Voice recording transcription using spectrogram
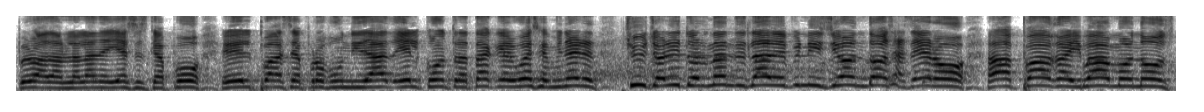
Pero Adam Lalana ya se escapó. El pase a profundidad. El contraataque del West Ham United. Chicharito Hernández, la definición. 2 a 0. Apaga y vámonos.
